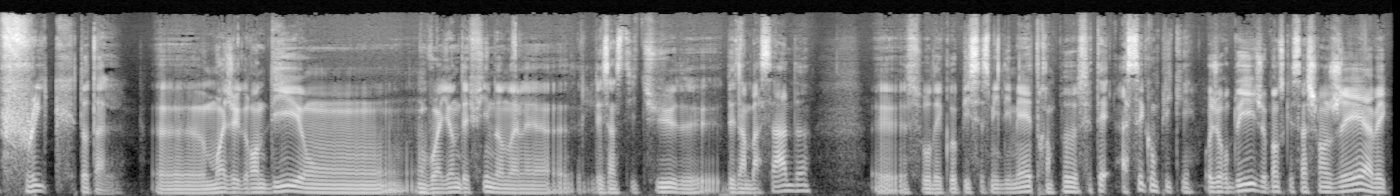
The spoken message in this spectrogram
freak total. Euh, moi, j'ai grandi en, voyant des films dans les, instituts de, des ambassades, euh, sur des copies 16 mm, un peu, c'était assez compliqué. Aujourd'hui, je pense que ça a changé avec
